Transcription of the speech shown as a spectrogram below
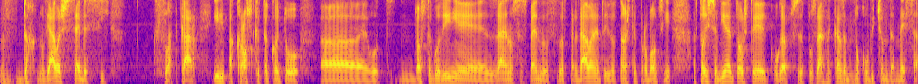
вдъхновяваш себе си сладкар. Или пък Роската, който от доста години е заедно с мен в, в предаването и в нашите промоции. А той самият още, когато се запознахме, каза, много обичам да меса,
